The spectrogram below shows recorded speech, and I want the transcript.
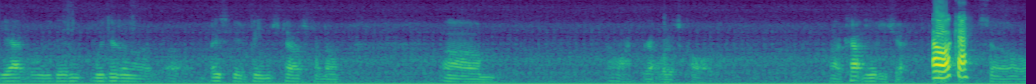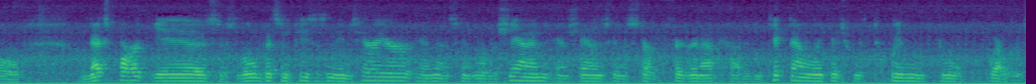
yet, but we didn't. We did a, a basically a beams test for the. Um, oh, I forgot what it's called. Uh, continuity check. Oh, okay. So next part is there's little bits and pieces in the interior, and then it's going to go over to Shannon, and Shannon's going to start figuring out how to do kickdown linkage with twin dual Webers.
